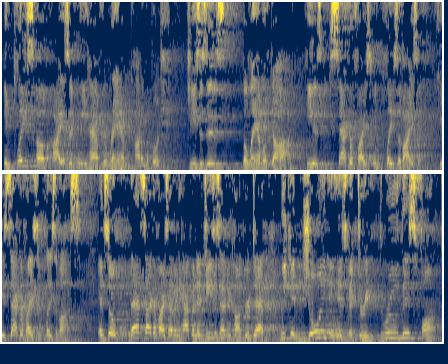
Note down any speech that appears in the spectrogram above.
In place of Isaac, we have the ram caught in the bush. Jesus is the Lamb of God. He is sacrificed in place of Isaac. He is sacrificed in place of us. And so, that sacrifice having happened and Jesus having conquered death, we can join in his victory through this font.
